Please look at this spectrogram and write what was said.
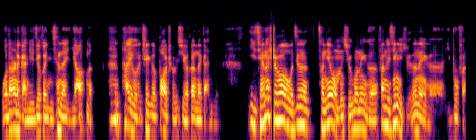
我当时的感觉就和你现在一样的，他有这个报仇雪恨的感觉。以前的时候，我记得曾经我们学过那个犯罪心理学的那个一部分，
